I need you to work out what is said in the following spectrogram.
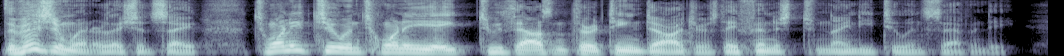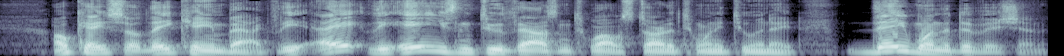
division winners, I should say, 22 and 28, 2013 Dodgers. They finished 92 and 70. Okay, so they came back. The A, the A's in 2012 started 22 and 8. They won the division.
